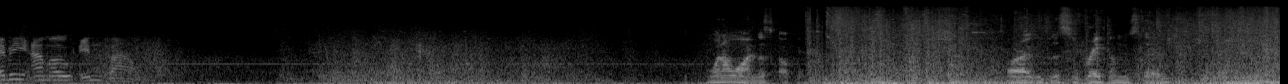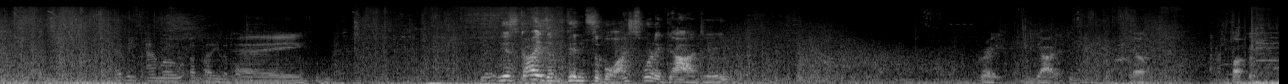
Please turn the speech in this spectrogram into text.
Heavy ammo inbound. One on one. Let's okay. All right, let's just break them instead. Heavy ammo available. Okay. This guy's invincible. I swear to God, dude. Great, you got it. Yep. Fuck it.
